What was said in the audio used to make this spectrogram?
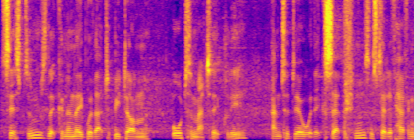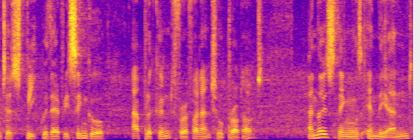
systems that can enable that to be done automatically and to deal with exceptions instead of having to speak with every single applicant for a financial product. And those things, in the end,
